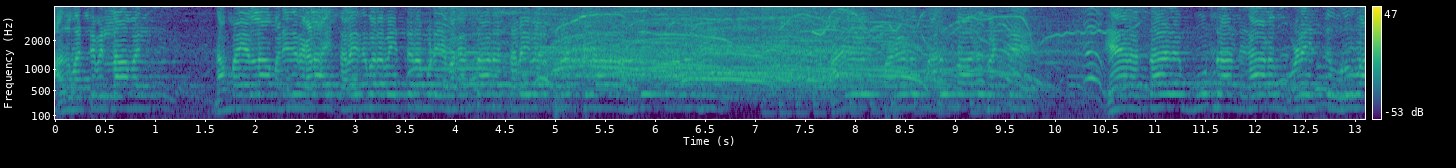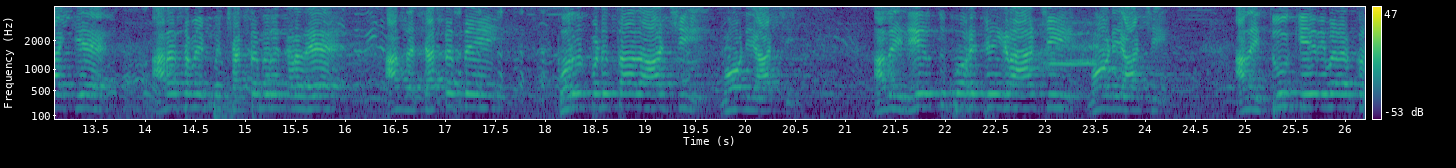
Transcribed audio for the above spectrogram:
அது மட்டுமில்லாமல் நம்மை எல்லாம் மனிதர்களாய் தலைநிமிர வைத்த நம்முடைய மகத்தான தலைவர் புரட்சியாளர் அம்பேத்கர் அவர்கள் பகலும் அரும்பாடுபட்டு ஏறத்தாழ மூன்றாண்டு காலம் உழைத்து உருவாக்கிய அரசமைப்பு சட்டம் இருக்கிறதே. அந்த சட்டத்தை பொருட்படுத்தாத ஆட்சி மோடி ஆட்சி. அதை நேர்த்து போக செய்கிற ஆட்சி மோடி ஆட்சி. அதை தூக்கி எறிவதற்கு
